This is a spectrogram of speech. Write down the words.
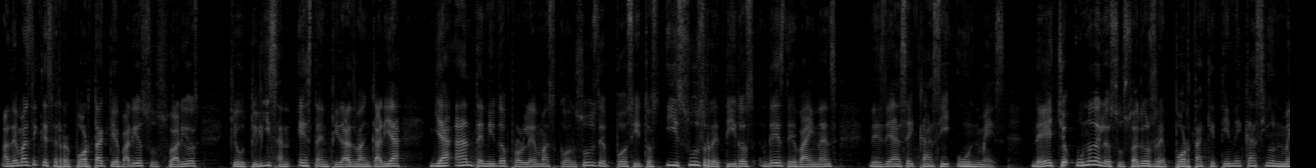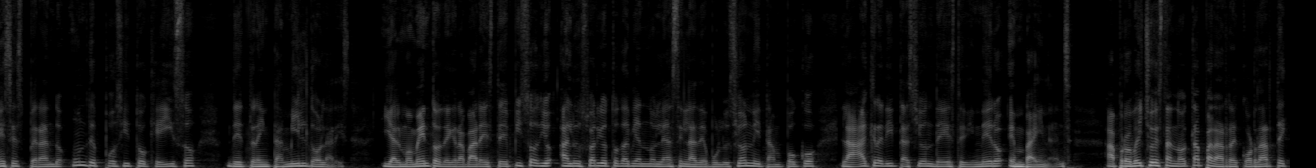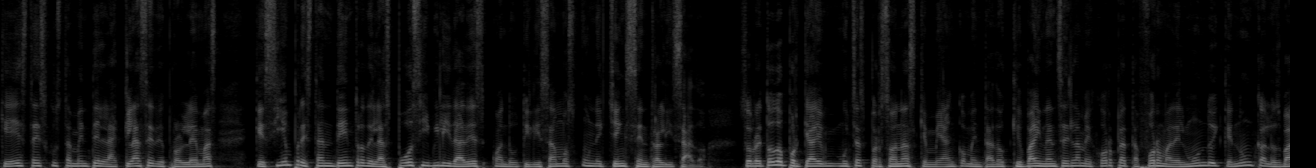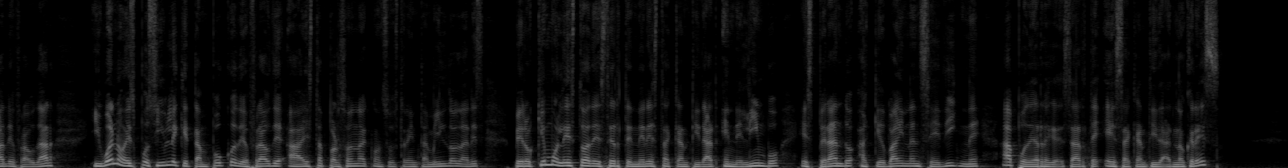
Además de que se reporta que varios usuarios que utilizan esta entidad bancaria ya han tenido problemas con sus depósitos y sus retiros desde Binance desde hace casi un mes. De hecho, uno de los usuarios reporta que tiene casi un mes esperando un depósito que hizo de 30 mil dólares y al momento de grabar este episodio al usuario todavía no le hacen la devolución ni tampoco la acreditación de este dinero en Binance. Aprovecho esta nota para recordarte que esta es justamente la clase de problemas que siempre están dentro de las posibilidades cuando utilizamos un exchange centralizado. Sobre todo porque hay muchas personas que me han comentado que Binance es la mejor plataforma del mundo y que nunca los va a defraudar. Y bueno, es posible que tampoco defraude a esta persona con sus 30 mil dólares, pero qué molesto ha de ser tener esta cantidad en el limbo esperando a que Binance se digne a poder regresarte esa cantidad, ¿no crees?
